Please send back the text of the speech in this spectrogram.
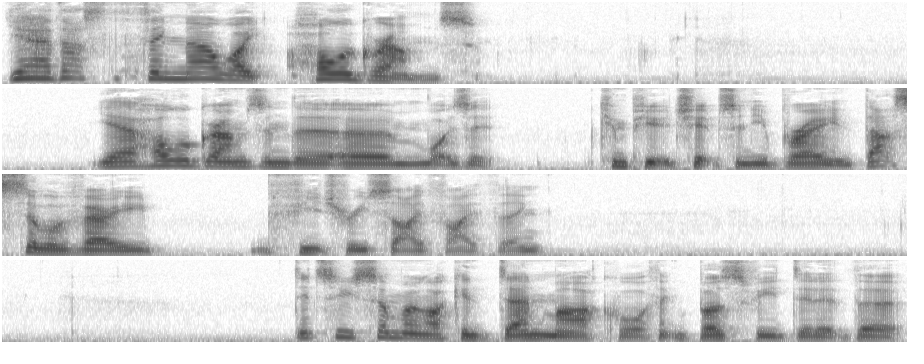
Yeah, that's the thing now. Like holograms yeah, holograms and the um, what is it? Computer chips in your brain. That's still a very futury sci-fi thing. Did see somewhere like in Denmark or I think BuzzFeed did it that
